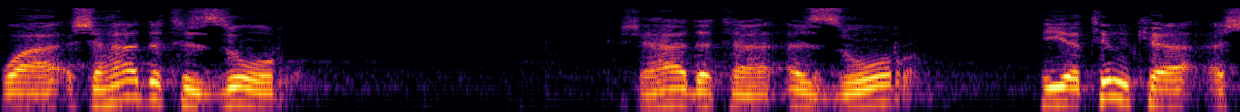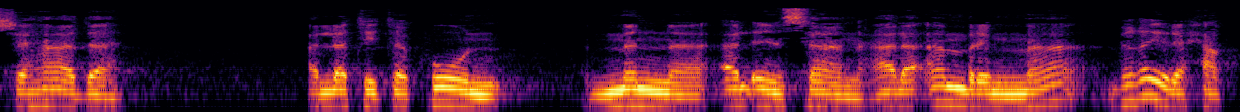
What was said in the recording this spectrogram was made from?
وشهادة الزور شهادة الزور هي تلك الشهادة التي تكون من الإنسان على أمر ما بغير حق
